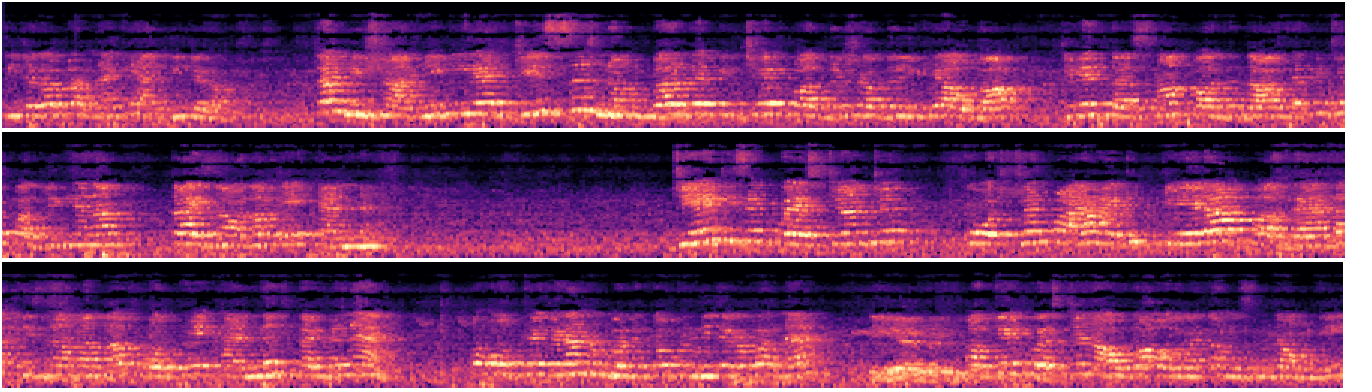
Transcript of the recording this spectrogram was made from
ਦੀ ਜਗ੍ਹਾ ਭਰਨਾ ਹੈ ਕਿ n ਦੀ ਜਗ੍ਹਾ ਤਾਂ ਨਿਸ਼ਾਨੀ ਕੀ ਹੈ ਜਿਸ ਨੰਬਰ ਦੇ ਪਿੱਛੇ शब्द लिखा होगा जिन्हें दसवा पद दस के पीछे पद लिखे ना ढाई का मतलब यह एन है जे किसी क्वेश्चन च क्वेश्चन पाया है कि केड़ा पद है तो इसका मतलब ओथे एन कटना है तो ओथे नंबर दिता उपर जगह भरना है अगे क्वेश्चन आऊगा और मैं तुम्हें समझाऊँगी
